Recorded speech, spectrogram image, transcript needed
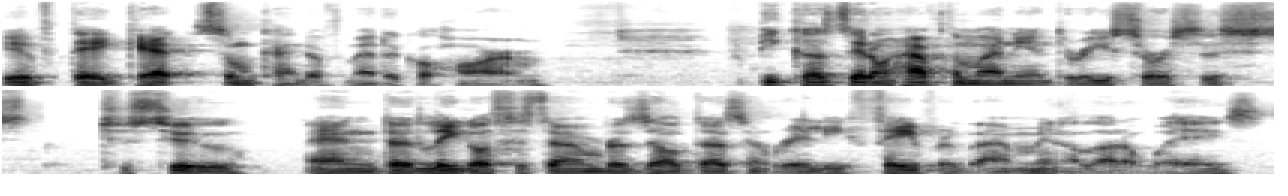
if they get some kind of medical harm because they don't have the money and the resources to sue. And the legal system in Brazil doesn't really favor them in a lot of ways.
